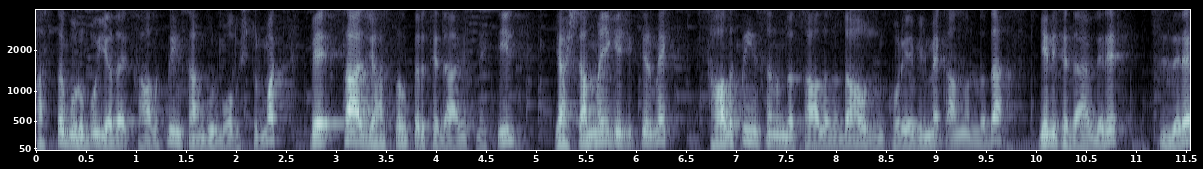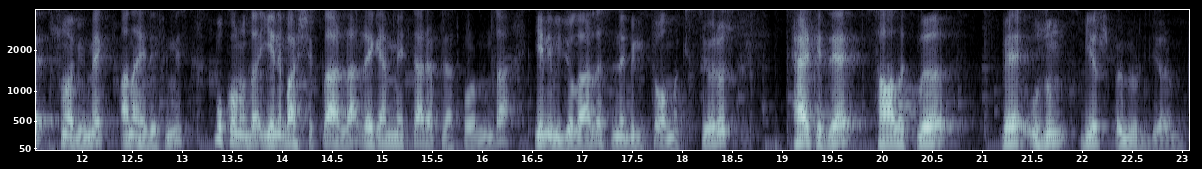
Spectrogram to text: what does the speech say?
hasta grubu ya da sağlıklı insan grubu oluşturmak ve sadece hastalıkları tedavi etmek değil, yaşlanmayı geciktirmek, sağlıklı insanın da sağlığını daha uzun koruyabilmek anlamında da yeni tedavileri sizlere sunabilmek ana hedefimiz. Bu konuda yeni başlıklarla Regen Medterra platformunda yeni videolarda sizinle birlikte olmak istiyoruz. Herkese sağlıklı ve uzun bir ömür diliyorum.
